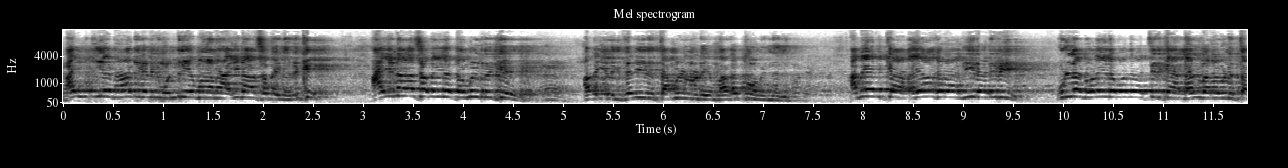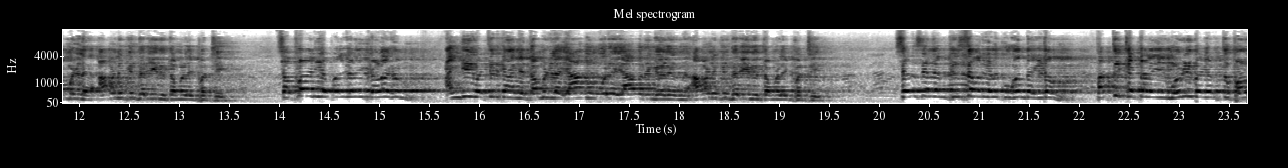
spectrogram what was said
ஐக்கிய நாடுகளின் ஒன்றியமான ஐநா சபையில் இருக்கு. ஐநா சபையில தமிழ் இருக்கு. அவைகளுக்கு தெரியுது தமிழனுடைய மகத்துவம் என்னது. அமெரிக்கா நயாகரா நீர் அருவி. உள்ள நுழையிற போது வச்சிருக்கான். நல்வரவுன்னு தமிழ்ல. அவனுக்கும் தெரியுது தமிழை பற்றி. சப்பானிய பல்கலைக்கழகம் அங்கேயும் வச்சிருக்காங்க தமிழ்ல. யாதும் ஊரே யாவருங்கள் அவனுக்கும் தெரியுது தமிழை பற்றி. செருசலேம் கிறிஸ்தவர்களுக்கு உகந்த இடம். பத்து கட்டளையை மொழிபெயர்த்து பல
